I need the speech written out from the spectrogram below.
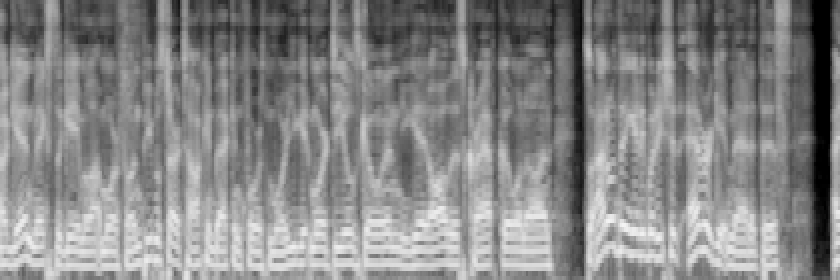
again makes the game a lot more fun. People start talking back and forth more. You get more deals going. You get all this crap going on. So I don't think anybody should ever get mad at this. I,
